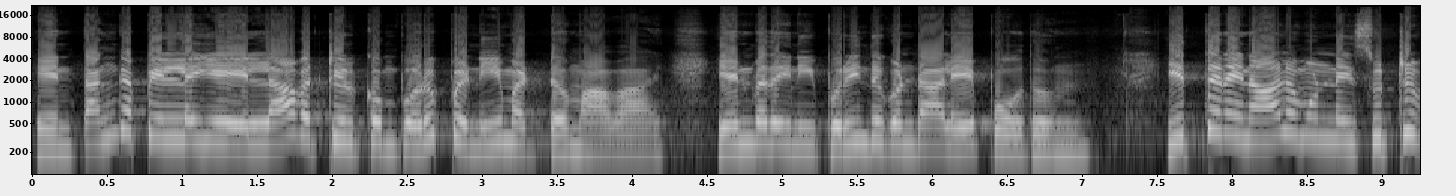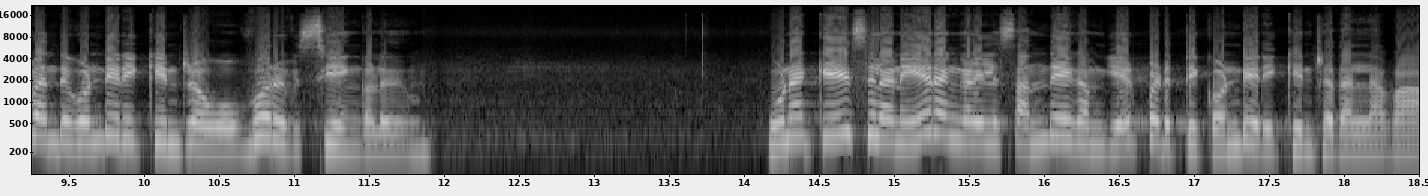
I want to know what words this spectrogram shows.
என் தங்க பிள்ளையே எல்லாவற்றிற்கும் பொறுப்பு நீ மட்டும் ஆவாய் என்பதை நீ புரிந்து கொண்டாலே போதும். இத்தனை நாளும் உன்னை சுற்றி வந்து கொண்டிருக்கின்ற ஒவ்வொரு விஷயங்களும். உனக்கே சில நேரங்களில் சந்தேகம் ஏற்படுத்தி கொண்டிருக்கின்றதல்லவா?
